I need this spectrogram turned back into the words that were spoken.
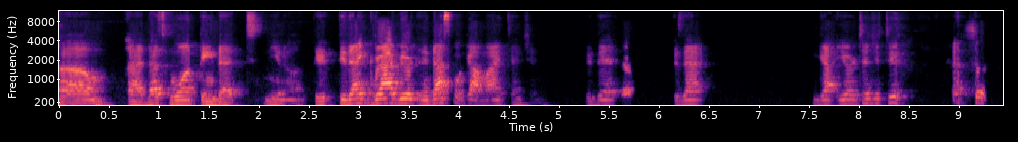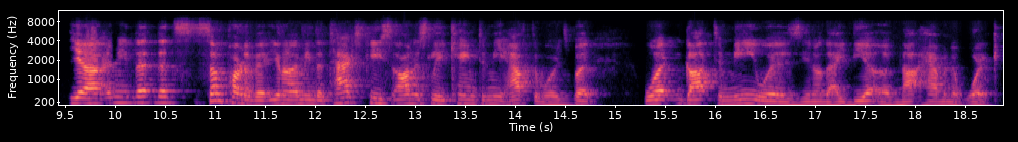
um, uh, that's one thing that you know. Did, did that grab your? And that's what got my attention. Did that? Yeah. Is that got your attention too? so yeah, I mean that that's some part of it. You know, I mean the tax piece honestly came to me afterwards, but what got to me was you know the idea of not having to work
